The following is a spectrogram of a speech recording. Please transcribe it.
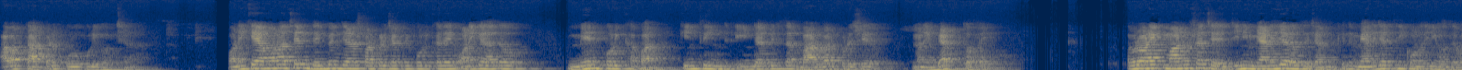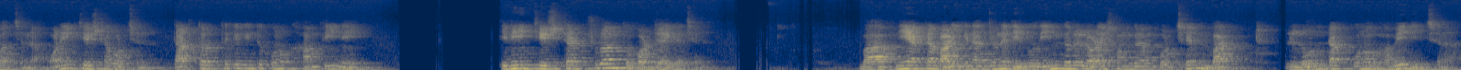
আবার তারপরে পুরোপুরি হচ্ছে না। অনেকে এমন আছেন, দেখবেন যারা সরকারি চাকরি পরীক্ষা দেয়, অনেকে হয়তো মেন পরীক্ষা পান, কিন্তু ইন্টারভিউতে তার বারবার করে সে মানে ব্যর্থ হয়। আবার অনেক মানুষ আছে যিনি ম্যানেজার হতে চান, কিন্তু ম্যানেজার তিনি কোনোদিনই হতে পারছেন না। অনেক চেষ্টা করছেন, তার তরফ থেকে কিন্তু কোনো খামতিই নেই। তিনি চেষ্টার চূড়ান্ত পর্যায়ে গেছেন। বা আপনি একটা বাড়ি কেনার জন্য দীর্ঘদিন ধরে লড়াই সংগ্রাম করছেন বাট লোনটা কোনোভাবেই দিচ্ছে না।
